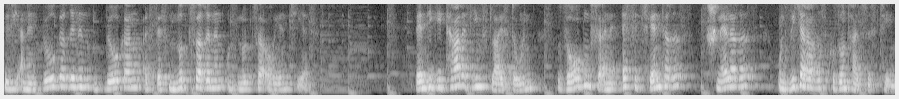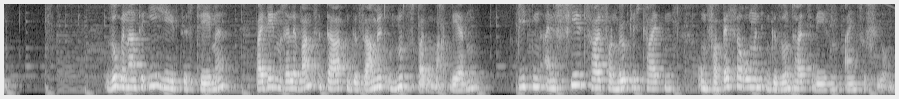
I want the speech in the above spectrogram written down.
die sich an den Bürgerinnen und Bürgern als dessen Nutzerinnen und Nutzer orientiert. Denn digitale Dienstleistungen sorgen für ein effizienteres, schnelleres und sichereres Gesundheitssystem. Sogenannte E-Health-Systeme, bei denen relevante Daten gesammelt und nutzbar gemacht werden, bieten eine Vielzahl von Möglichkeiten, um Verbesserungen im Gesundheitswesen einzuführen.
